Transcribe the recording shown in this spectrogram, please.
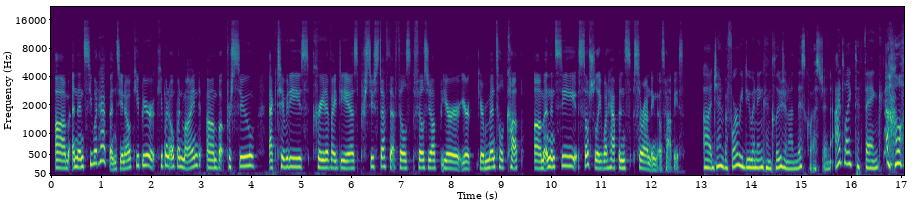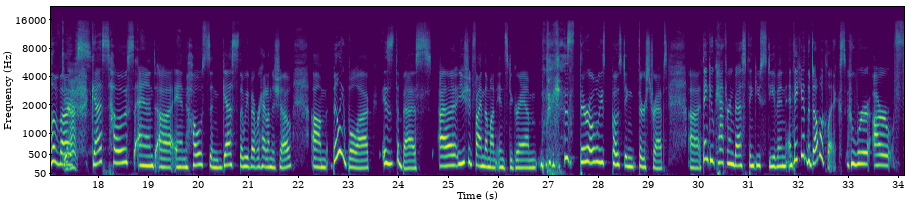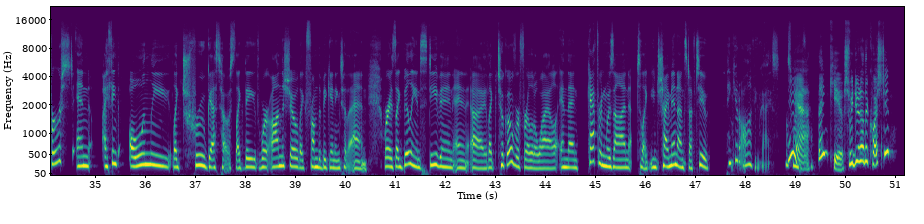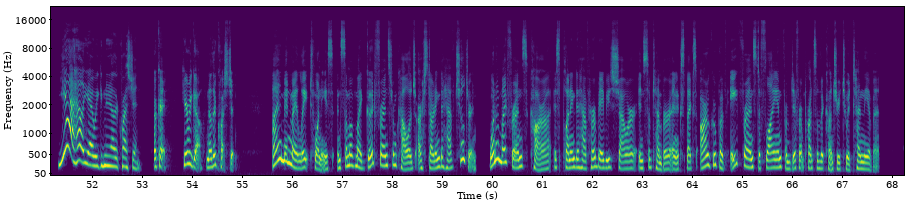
Um, and then see what happens. You know, keep your keep an open mind, um, but pursue activities, creative ideas, pursue stuff that fills fills you up your your your mental cup, um, and then see socially what happens surrounding those hobbies. Uh, Jen, before we do an in conclusion on this question, I'd like to thank all of our Yes. guest hosts and uh, and hosts and guests that we've ever had on the show. Um, Billy Bullock is the best. Uh, you should find them on Instagram because they're always posting thirst traps. Uh, thank you, Catherine Best. Thank you, Stephen, and thank you the Double Clicks, who were our first and I think only like true guest hosts. Like they were on the show like from the beginning to the end. Whereas like Billy and Steven and uh like took over for a little while. And then Catherine was on to like chime in on stuff too. Thank you to all of you guys. Yeah, wonderful. thank you. Should we do another question? Yeah, hell yeah, we can do another question. Okay, here we go. Another question. I am in my late 20s, and some of my good friends from college are starting to have children. One of my friends, Kara, is planning to have her baby's shower in September and expects our group of eight friends to fly in from different parts of the country to attend the event.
